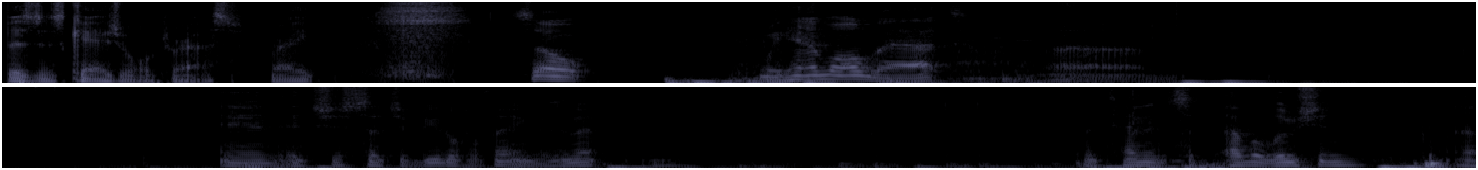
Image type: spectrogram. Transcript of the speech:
business casual dress, right? So we have all that, um, and it's just such a beautiful thing, isn't it? The tenets of evolution. Uh,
